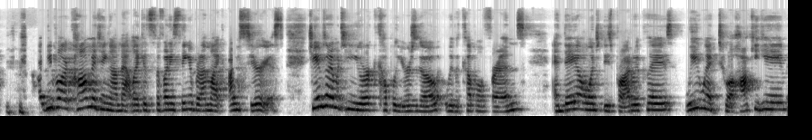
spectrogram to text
and people are commenting on that like it's the funniest thing, but I'm like, I'm serious. James and I went to New York a couple years ago with a couple of friends, and they all went to these Broadway plays. We went to a hockey game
